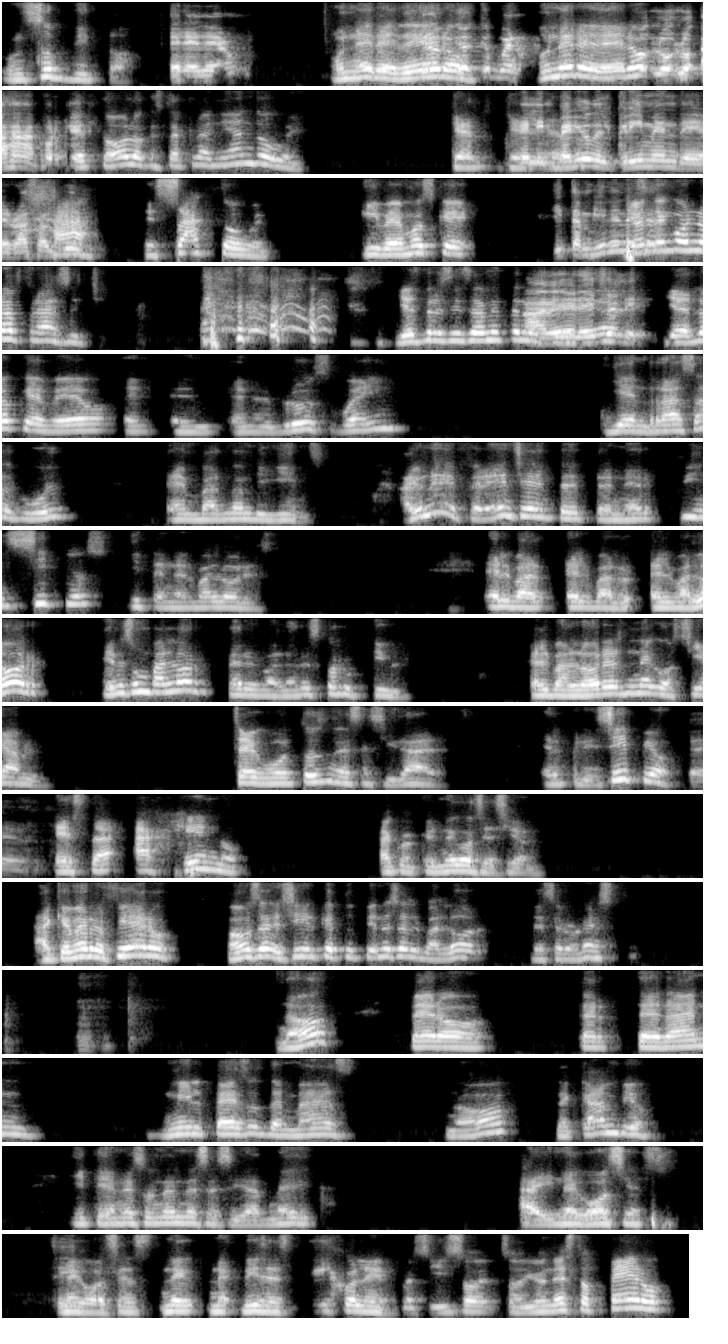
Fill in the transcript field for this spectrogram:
un súbdito. Heredero. Un heredero. Que, bueno, un heredero lo- lo- ajá, de porque todo lo que está craneando, güey. Que- que- el imperio del crimen de Ra's al Ghul. Exacto, güey. Y vemos que Y también en yo ese... tengo una frase, y es precisamente lo A que ver, veo- échale. y es lo que veo en, en- en el Bruce Wayne y en Ra's al Ghul en Batman Begins. Hay una diferencia entre tener principios y tener valores. El, va- el, val- el valor, tienes un valor, pero el valor es corruptible. El valor es negociable según tus necesidades. El principio está ajeno a cualquier negociación. ¿A qué me refiero? Vamos a decir que tú tienes el valor de ser honesto. ¿no? Pero te, te dan mil pesos de más, ¿no? De cambio y tienes una necesidad médica. Ahí negocias, Sí. negocias, ne- ne- dices, híjole, pues sí, soy, soy honesto, pero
